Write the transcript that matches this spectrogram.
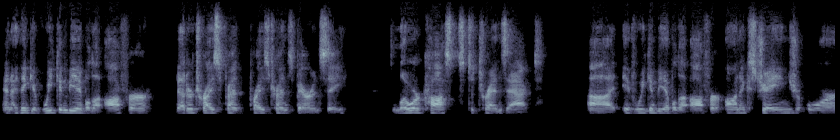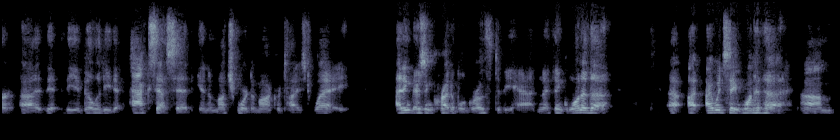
And I think if we can be able to offer better price, price transparency, lower costs to transact, uh, if we can be able to offer on exchange or uh, the, the, ability to access it in a much more democratized way, I think there's incredible growth to be had. And I think one of the, uh, I, I, would say one of the um,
